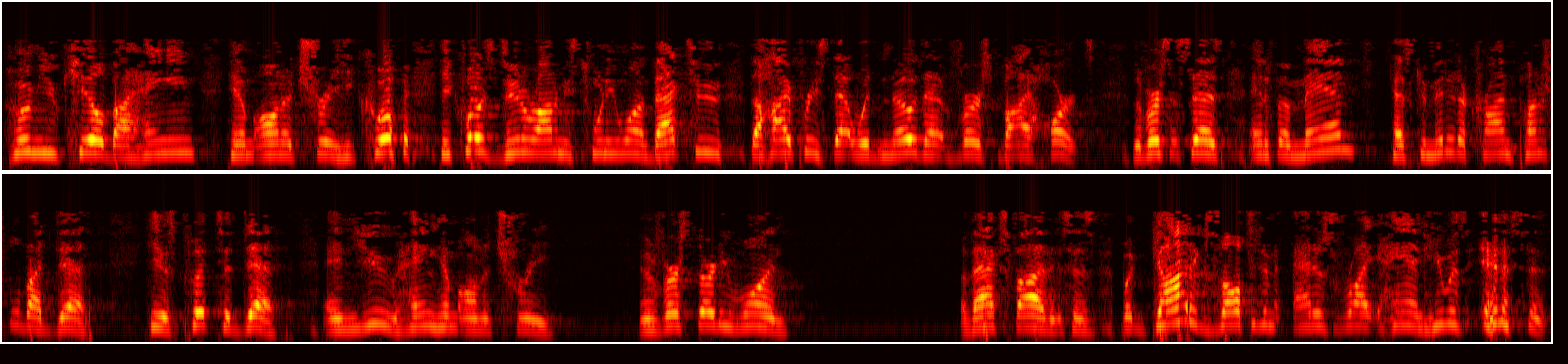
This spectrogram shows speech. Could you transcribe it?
whom you killed by hanging him on a tree. He, quote, he quotes Deuteronomy 21 back to the high priest that would know that verse by heart. The verse that says, And if a man has committed a crime punishable by death, he is put to death, and you hang him on a tree. In verse 31 of Acts 5, and it says, But God exalted him at his right hand. He was innocent.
